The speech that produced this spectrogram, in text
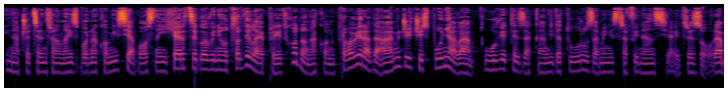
Inače, Centralna izborna komisija Bosne i Hercegovine utvrdila je prethodno nakon provjera da Amidžić ispunio ispunjava uvjete za kandidaturu za ministra financija i trezora.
